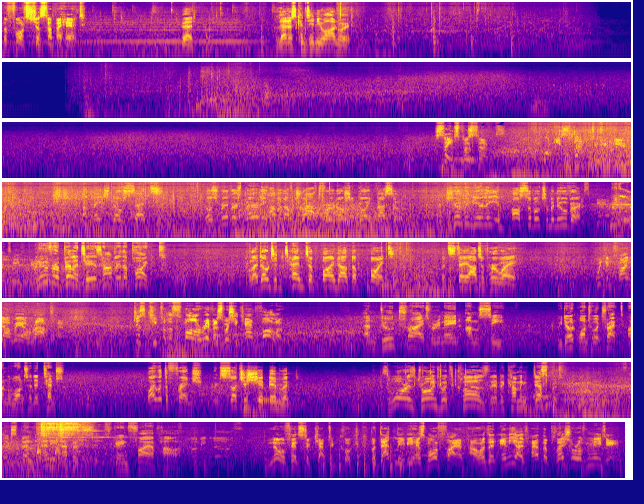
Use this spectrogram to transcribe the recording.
The fort's just up ahead. Good. Let us continue onward. Saints preserve us! What is that doing here? That makes no sense. Those rivers barely have enough draft for an ocean-going vessel. It should be nearly impossible to maneuver. Maneuverability is hardly the point. Well, I don't intend to find out the point. Let's stay out of her way. We can find our way around her. Just keep to the smaller rivers where she can't follow. And do try to remain unseen. We don't want to attract unwanted attention. Why would the French bring such a ship inland? As the war is drawing to its close, they're becoming desperate. They'll expend any efforts to gain firepower. No offense to Captain Cook, but that lady has more firepower than any I've had the pleasure of meeting.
